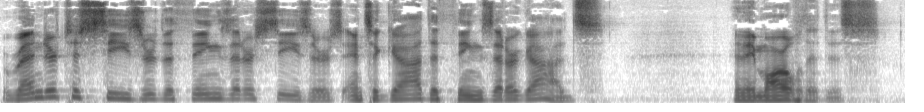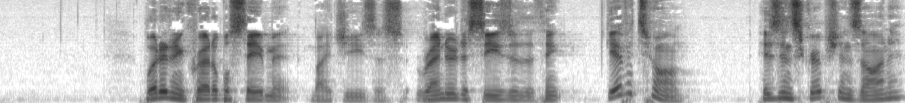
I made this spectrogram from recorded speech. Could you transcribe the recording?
Render to Caesar the things that are Caesar's, and to God the things that are God's. And they marveled at this. What an incredible statement by Jesus. Render to Caesar the thing, give it to him. His inscription's on it.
